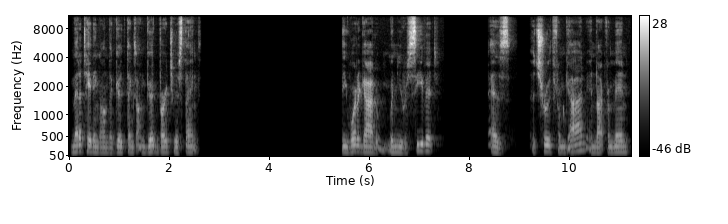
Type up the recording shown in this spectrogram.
meditating on the good things, on good, virtuous things. The Word of God, when you receive it as a truth from God and not from men,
